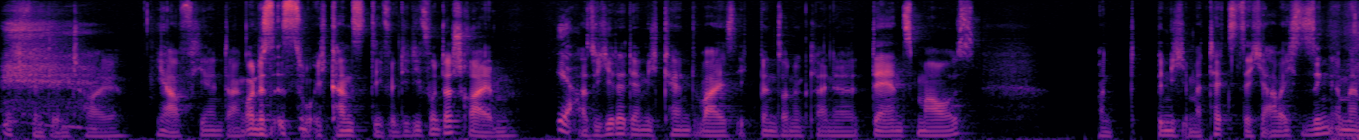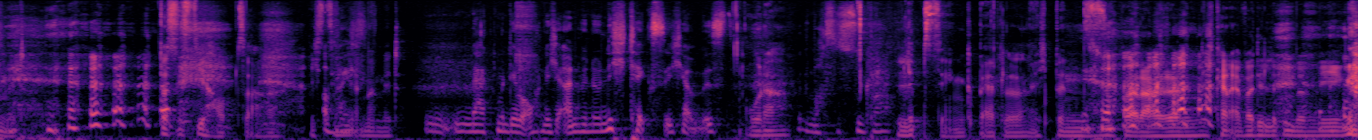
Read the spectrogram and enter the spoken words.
Ich finde den toll. Ja, vielen Dank. Und es ist so, ich kann es definitiv unterschreiben. Ja. Also jeder, der mich kennt, weiß, ich bin so eine kleine Dance-Maus und bin nicht immer textsicher, aber ich singe immer mit. Das ist die Hauptsache. Ich singe immer mit. Merkt man dir aber auch nicht an, wenn du nicht textsicher bist. Oder Du machst es super. Lip-Sync-Battle. Ich bin super darin. Ich kann einfach die Lippen bewegen.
